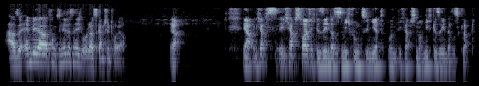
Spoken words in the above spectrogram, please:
also entweder funktioniert es nicht oder es ist ganz schön teuer. Ja. Ja, und ich habe es ich hab's häufig gesehen, dass es nicht funktioniert und ich habe es noch nicht gesehen, dass es klappt.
